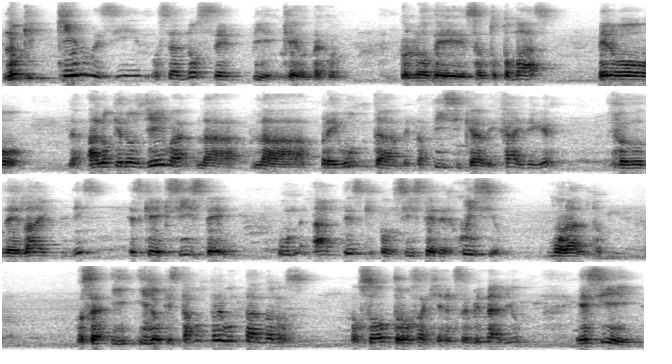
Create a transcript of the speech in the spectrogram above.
lo que quiero decir, o sea, no sé bien qué onda con, con lo de Santo Tomás, pero a lo que nos lleva la, pregunta metafísica de Heidegger, de Leibniz, es que existe un antes que consiste en el juicio moral. O sea, y, y, lo que estamos preguntándonos nosotros aquí en el seminario es si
